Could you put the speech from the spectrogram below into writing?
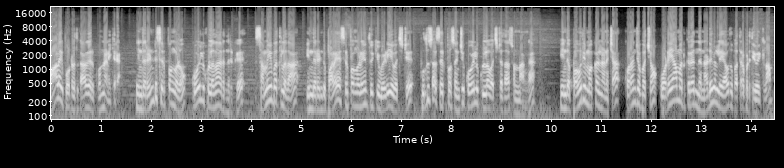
மாலை போடுறதுக்காக இருக்கும்னு நினைக்கிறேன். இந்த ரெண்டு சிற்பங்களும் கோயிலுக்குள்ள தான் இருந்திருக்கு. சமீபத்துல தான் இந்த ரெண்டு பழைய சிற்பங்களையும் தூக்கி வெளியே வச்சுட்டு புதுசா சிற்பம் செஞ்சு கோயிலுக்குள்ள வச்சுட்டதா சொன்னாங்க. இந்த பகுதி மக்கள் நினைச்சா குறைஞ்சபட்சம் உடையாம இருக்கிற இந்த நடுகள்லையாவது பத்திரப்படுத்தி வைக்கலாம்.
